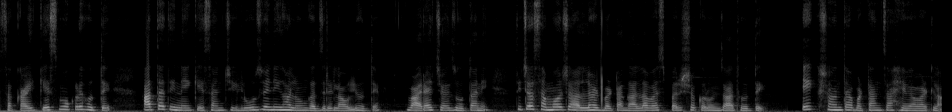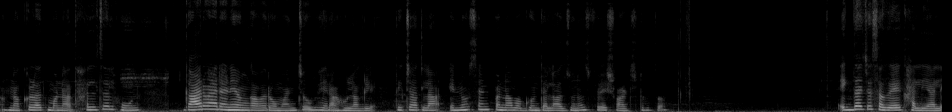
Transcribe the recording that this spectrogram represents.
सकाळी केस मोकळे होते. आता तिने केसांची लूज वेणी घालून गजरे लावले होते. वाऱ्याच्या झोताने तिच्या समोरच्या अल्हड बटा गालावर स्पर्श करून जात होते. एक क्षण त्या बटांचा हेवा वाटला. नकळत मनात हलचल होऊन गार वाऱ्याने अंगावर रोमांच उभे राहू लागले. तिच्यातला इनोसेंटपणा बघून त्याला अजूनच फ्रेश वाटत होतं. एकदाचे सगळे खाली आले.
